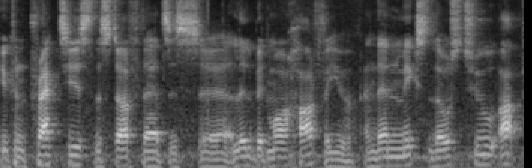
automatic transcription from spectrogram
you can practice the stuff that is uh, a little bit more hard for you, and then mix those two up.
